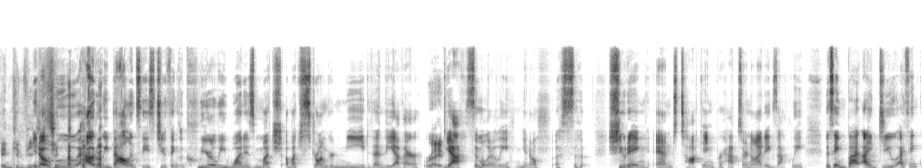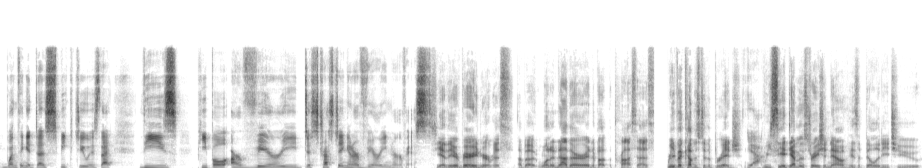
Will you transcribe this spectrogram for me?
Inconvenient. you know, who? how do we balance these two things? Clearly, one is much a much stronger need than the other. right. Yeah, similarly, you know, shooting and talking perhaps are not exactly the same. But I do, I think one thing it does speak to is that these people are very distrusting and are very nervous. Yeah, they are very nervous about one another and about the process. Riva comes to the bridge. Yeah. We see a demonstration now of his ability to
